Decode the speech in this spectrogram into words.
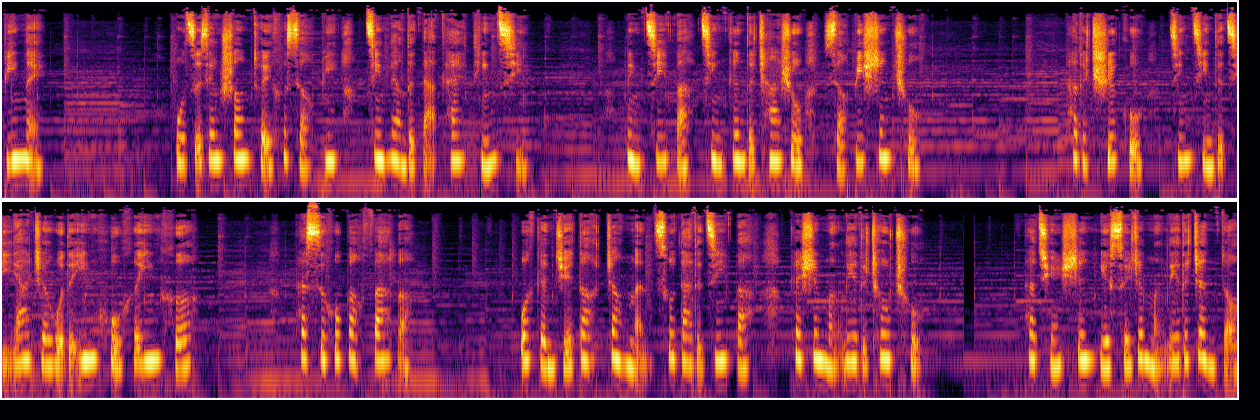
臂内。我则将双腿和小臂尽量的打开挺起，令鸡巴紧跟的插入小臂深处。他的耻骨紧紧的挤压着我的阴户和阴核，他似乎爆发了。我感觉到胀满粗大的鸡巴开始猛烈的抽搐，他全身也随着猛烈的颤抖。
